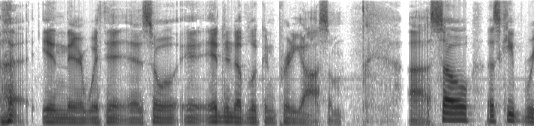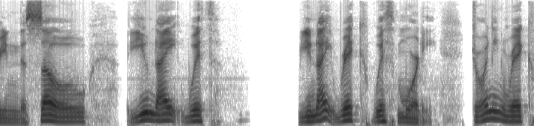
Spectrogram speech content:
in there with it so it ended up looking pretty awesome. Uh so let's keep reading this. So unite with Unite Rick with Morty. Joining Rick,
